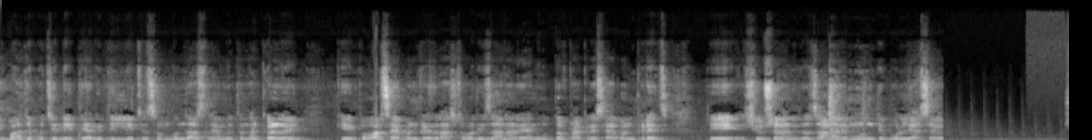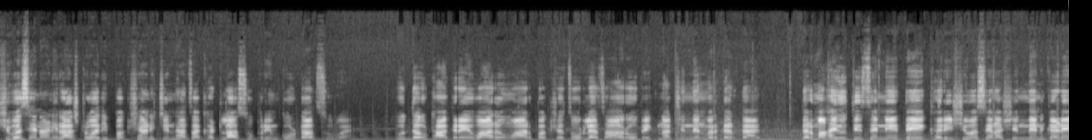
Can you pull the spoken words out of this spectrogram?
एक भाजपचे नेते आणि दिल्लीचे संबंध असल्यामुळे त्यांना कळलंय की पवार साहेबांकडे राष्ट्रवादी जाणार आहे आणि उद्धव ठाकरे साहेबांकडेच ते शिवसेना तिथं जाणार आहे म्हणून ते बोलले असावे. शिवसेना आणि राष्ट्रवादी पक्ष आणि चिन्हाचा खटला सुप्रीम कोर्टात सुरू आहे. उद्धव ठाकरे वारंवार पक्ष चोरल्याचा आरोप एकनाथ शिंदेंवर करतायत. तर महायुतीचे नेते खरी शिवसेना शिंदेकडे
